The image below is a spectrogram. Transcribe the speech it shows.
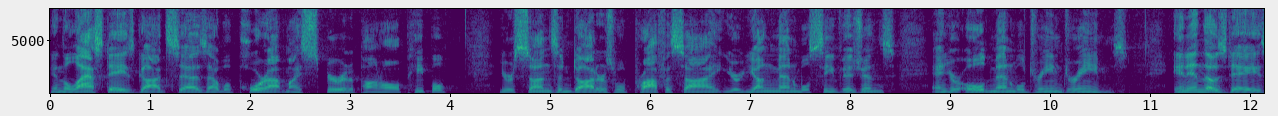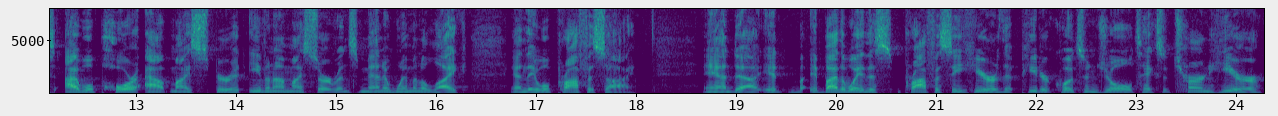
In the last days, God says, I will pour out my spirit upon all people. Your sons and daughters will prophesy, your young men will see visions, and your old men will dream dreams. And in those days, I will pour out my spirit even on my servants, men and women alike, and they will prophesy. And uh, it, it, by the way, this prophecy here that Peter quotes in Joel takes a turn here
